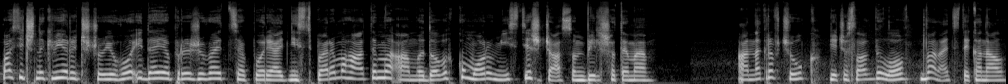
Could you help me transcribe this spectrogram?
Пасічник вірить, що його ідея приживеться, порядність перемагатиме, а медових комор в місті з часом більшатиме. Анна Кравчук, В'ячеслав Білов, 12 канал.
